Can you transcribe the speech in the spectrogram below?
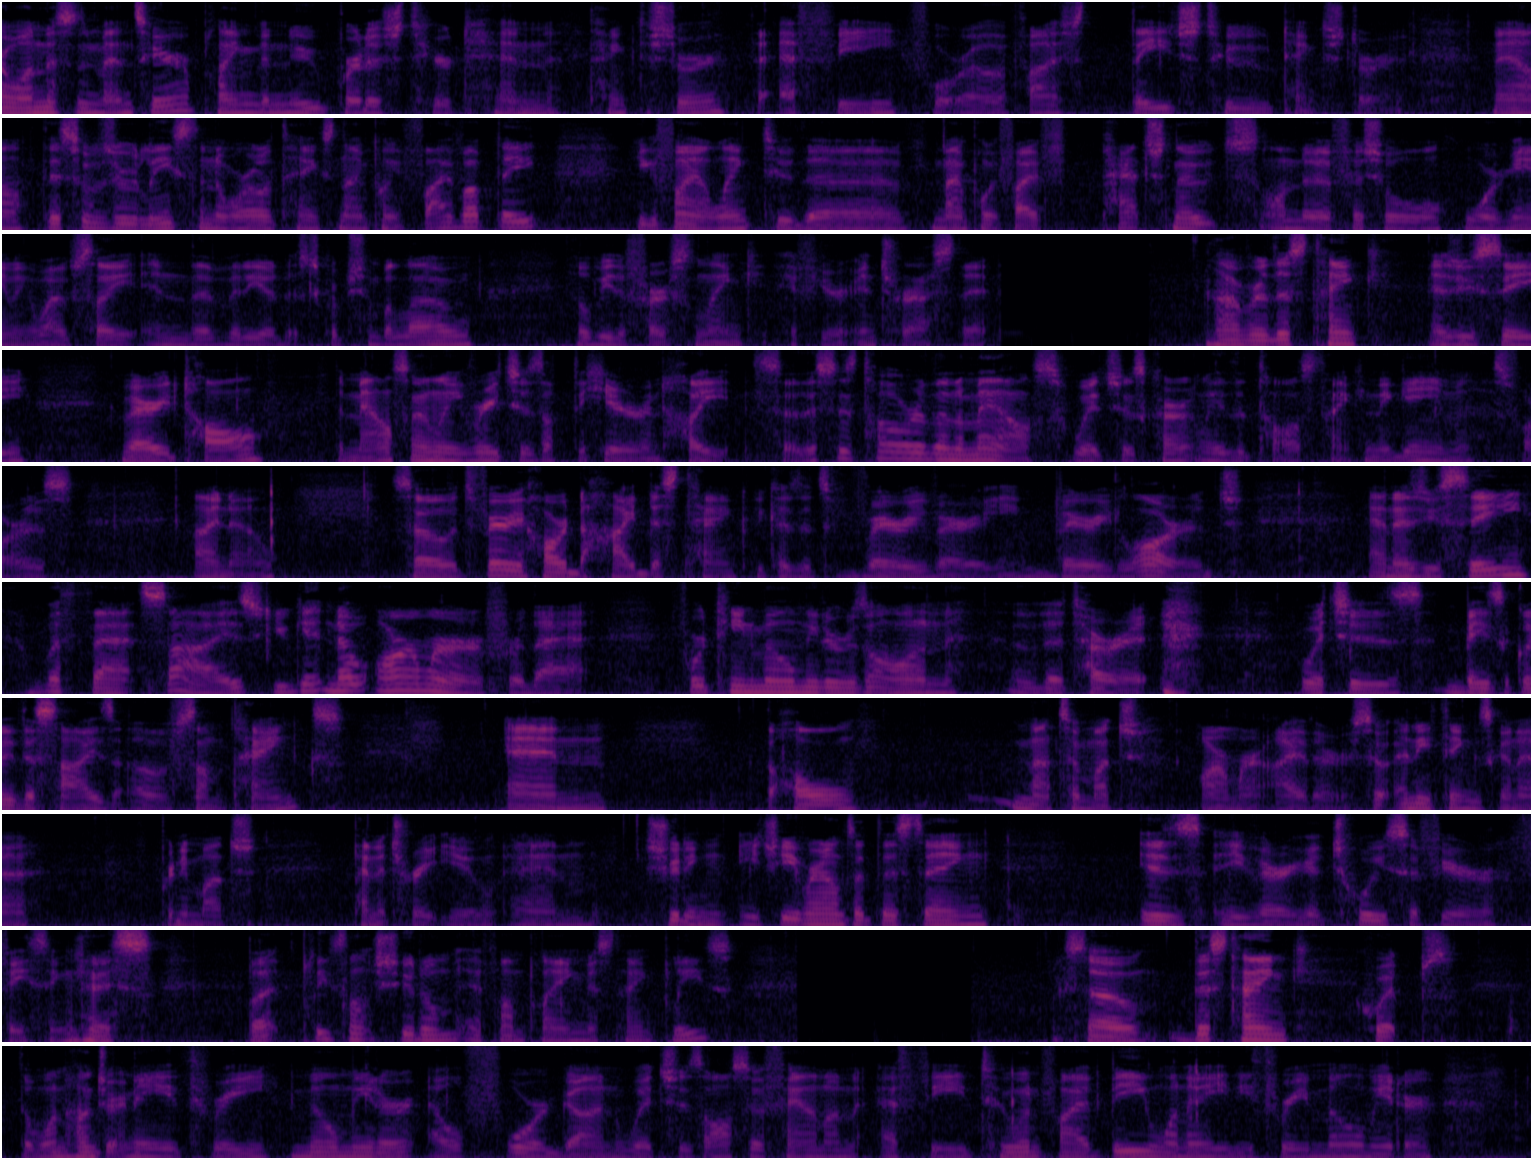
Everyone, this is Menz here, playing the new British Tier 10 tank destroyer, the FV-4005 Stage 2 tank destroyer. Now, this was released in the World of Tanks 9.5 update. You can find a link to the 9.5 patch notes on the official Wargaming website in the video description below. It'll be the first link if you're interested. However, this tank, as you see, very tall, the Maus only reaches up to here in height, so this is taller than a Maus, which is currently the tallest tank in the game as far as I know. So it's very hard to hide this tank because it's very, very, very large. And as you see, with that size, you get no armor for that. 14 millimeters on the turret, which is basically the size of some tanks. And the hull, not so much armor either. So anything's gonna pretty much penetrate you. And shooting HE rounds at this thing is a very good choice if you're facing this. But please don't shoot them if I'm playing this tank, please. So this tank equips the 183 millimeter L4 gun, which is also found on FV 215B 183 millimeter.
